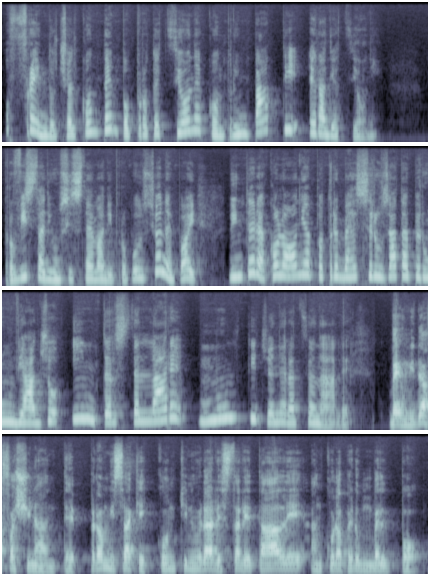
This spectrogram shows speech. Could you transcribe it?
offrendoci al contempo protezione contro impatti e radiazioni. Provvista di un sistema di propulsione, poi l'intera colonia potrebbe essere usata per un viaggio interstellare multigenerazionale. Beh, un'idea affascinante, però mi sa che continuerà a restare tale ancora per un bel po'.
